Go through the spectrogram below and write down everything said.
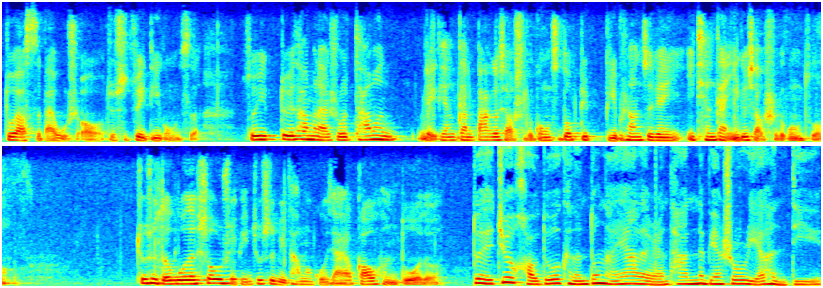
都要四百五十欧，就是最低工资。所以对于他们来说，他们每天干八个小时的工资都比比不上这边一天干一个小时的工作。就是德国的收入水平就是比他们国家要高很多的。对，就好多可能东南亚的人，他那边收入也很低，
